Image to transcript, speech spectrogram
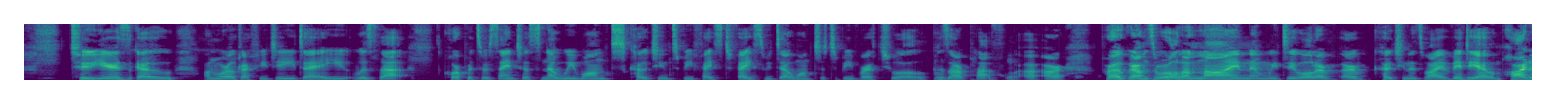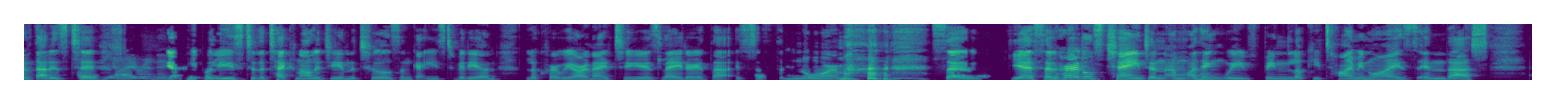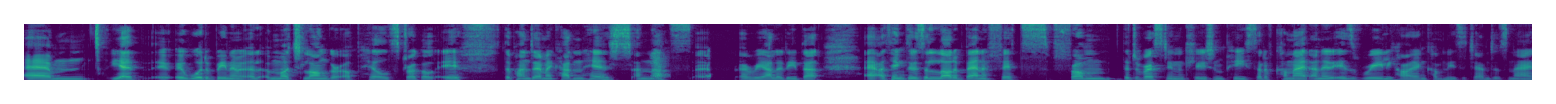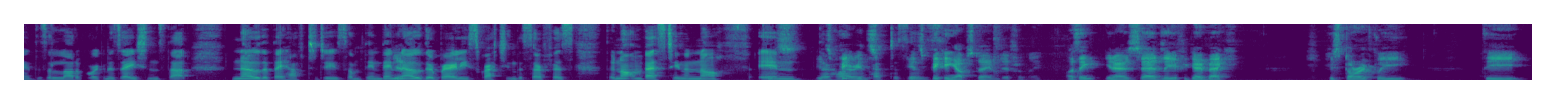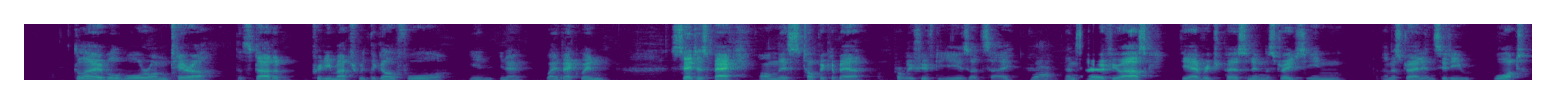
two years ago on World Refugee Day was that corporates were saying to us, no, we want coaching to be face to face. We don't want it to be virtual because our platform, our programs were all online and we do all our, our coaching is via video. And part of that is to oh, get people used to the technology and the tools and get used to video. And look where we are now, two years later, that it's just the norm. so yeah, so hurdles change, and um, I think we've been lucky timing wise in that um, yeah, it, it, would have been a, a, much longer uphill struggle if the pandemic hadn't hit, and that's a, a, reality that uh, I think there's a lot of benefits from the diversity and inclusion piece that have come out, and it is really high on companies' agendas now. There's a lot of organisations that know that they have to do something. They yeah. know they're barely scratching the surface. They're not investing enough in it's, their it's, hiring it's, practices. It's picking up steam, definitely. I think you know, sadly, if you go back historically the global war on terror that started pretty much with the Gulf War in you know way back when set us back on this topic about probably 50 years I'd say. Yeah. And so if you ask the average person in the streets in an Australian city what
